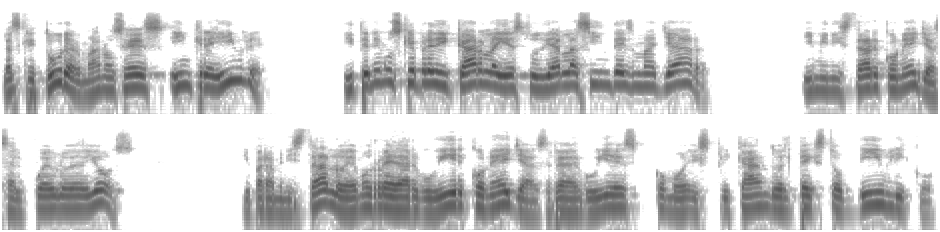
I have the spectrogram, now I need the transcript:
La escritura, hermanos, es increíble. Y tenemos que predicarla y estudiarla sin desmayar y ministrar con ellas al pueblo de Dios. Y para ministrarlo debemos redarguir con ellas. Redarguir es como explicando el texto bíblico,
